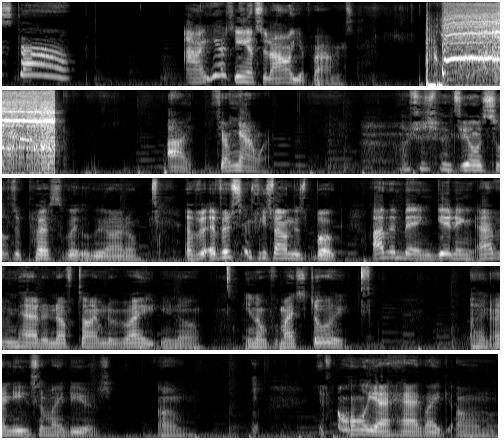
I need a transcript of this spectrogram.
to stop! Uh, here's the answer to all your problems. Alright, so now what? I've just been feeling so depressed lately, Otto. Ever, ever since we found this book, I haven't been getting, I haven't had enough time to write, you know, you know, for my story. And I need some ideas. Um, if only I had, like, um,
